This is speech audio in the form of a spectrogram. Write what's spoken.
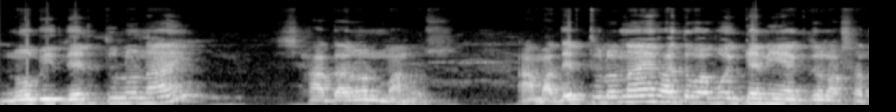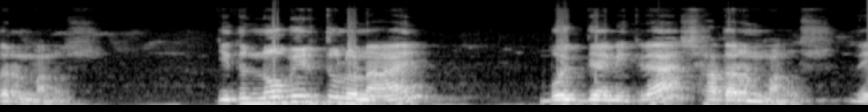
নবীদের তুলনায় সাধারণ মানুষ আমাদের তুলনায় হয়তো বা বৈজ্ঞানিক একজন অসাধারণ মানুষ। কিন্তু নবীর তুলনায় বৈজ্ঞানিকরা সাধারণ মানুষ। যে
